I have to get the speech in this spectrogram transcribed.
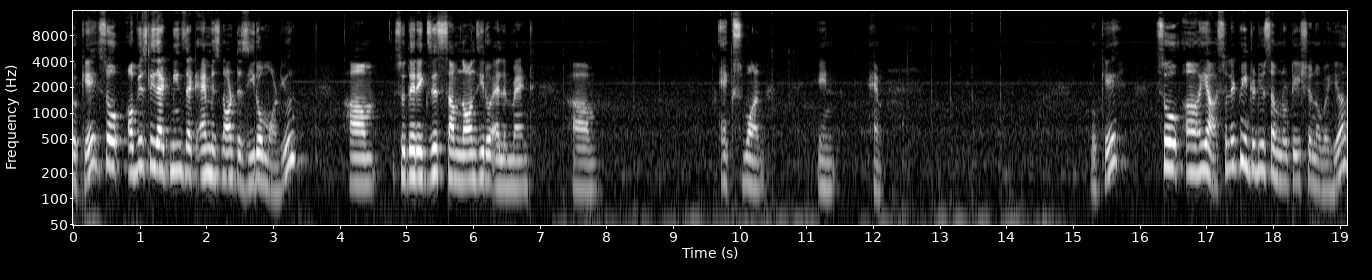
Okay, so obviously that means that M is not the zero module. Um, so there exists some non-zero element um, x1 in M. Okay, so uh, yeah, so let me introduce some notation over here.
